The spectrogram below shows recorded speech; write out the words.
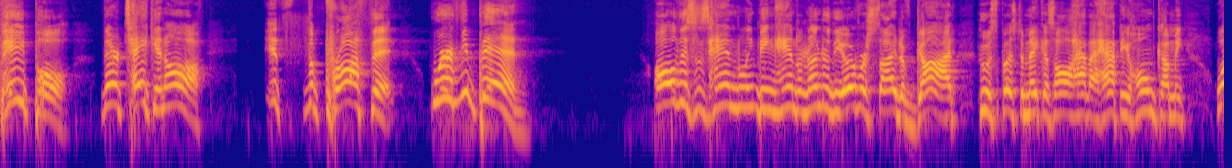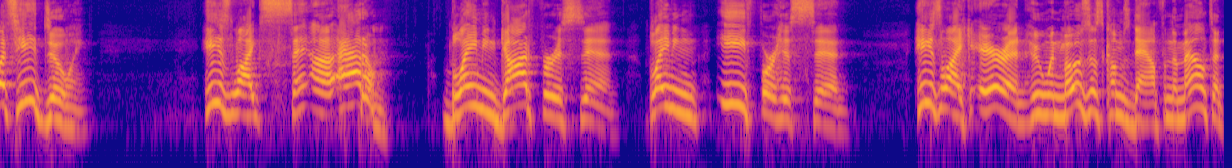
people. They're taking off. It's the prophet. Where have you been? All this is handling, being handled under the oversight of God, who is supposed to make us all have a happy homecoming. What's he doing? He's like uh, Adam, blaming God for his sin, blaming Eve for his sin. He's like Aaron, who, when Moses comes down from the mountain,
